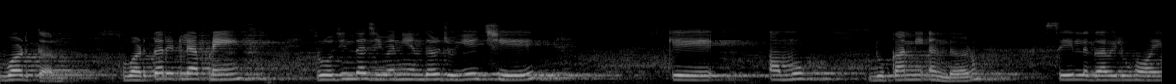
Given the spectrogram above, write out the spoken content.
વળતર. વળતર એટલે આપણે રોજિંદા જીવનની અંદર જોઈએ છીએ કે અમુક દુકાનની અંદર સેલ લગાવેલું હોય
